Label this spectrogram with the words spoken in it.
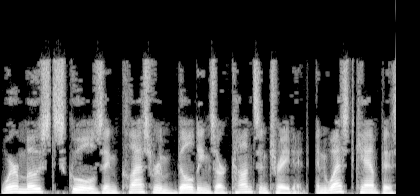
where most schools and classroom buildings are concentrated, and West Campus,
